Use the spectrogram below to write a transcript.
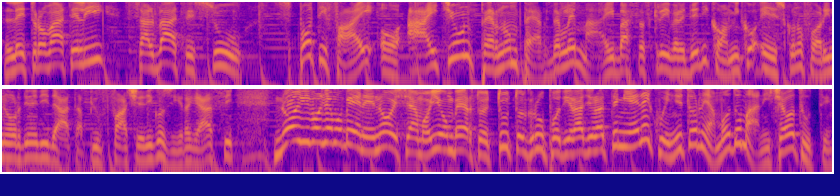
le trovate lì, salvate su Spotify o iTunes per non perderle mai. Basta scrivere Dedicomico e escono fuori in ordine di data. Più facile di così, ragazzi. Noi vi vogliamo bene, noi siamo io, Umberto e tutto il gruppo di Radio Latte Miele, quindi torniamo domani. Ciao a tutti.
